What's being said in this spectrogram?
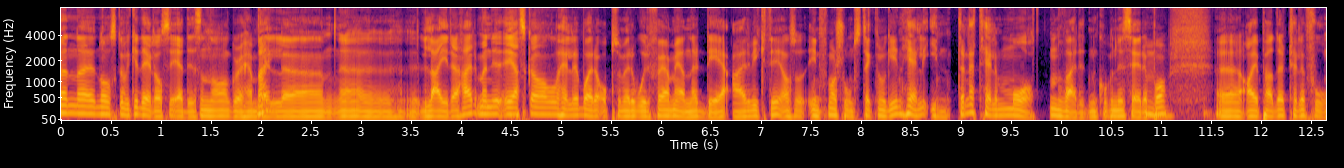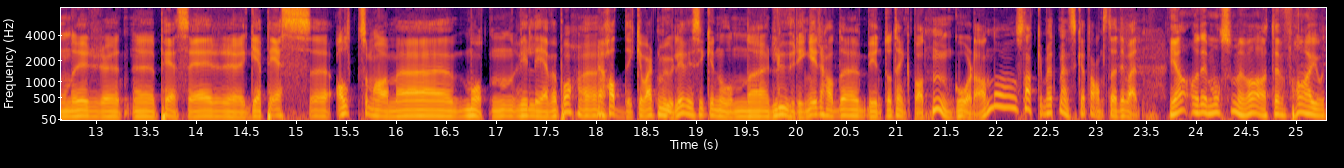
men uh, nå skal vi ikke dele oss i Edison og Graham Bell-leire uh, her. Men jeg skal heller bare oppsummere hvorfor jeg mener det er viktig. Altså Informasjonsteknologien, hele internett, hele måten verden kommuniserer på. Mm. iPader, telefoner, PC-er, GPS. alt som har med måten vi lever på, hadde ikke vært mulig hvis ikke noen luringer hadde begynt å tenke på at hm, går det an å snakke med et menneske et annet sted i verden? Ja, og det morsomme var at det var jo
